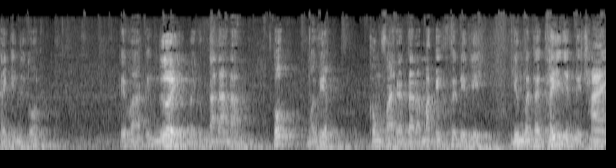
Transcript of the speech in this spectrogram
thành những người tốt. Thế và cái người mà chúng ta đang làm tốt mọi việc, không phải là người ta đã mắc cái khuyết điểm gì, nhưng mà ta thấy những cái sai,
